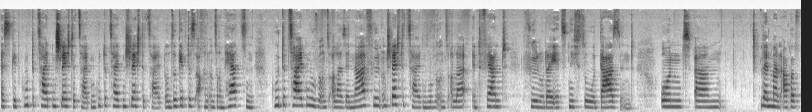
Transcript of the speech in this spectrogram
Es gibt gute Zeiten, schlechte Zeiten, gute Zeiten, schlechte Zeiten und so gibt es auch in unserem Herzen gute Zeiten, wo wir uns Allah sehr nahe fühlen und schlechte Zeiten, wo wir uns Allah entfernt fühlen oder jetzt nicht so da sind. Und ähm, wenn man aber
